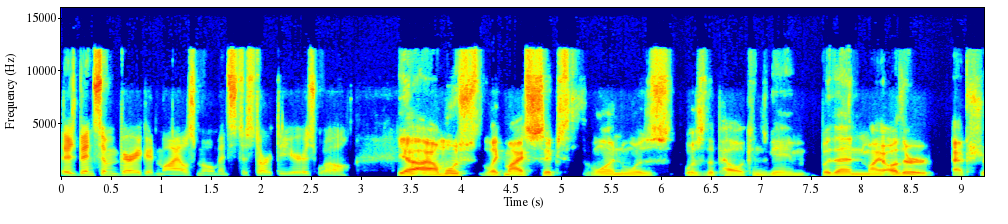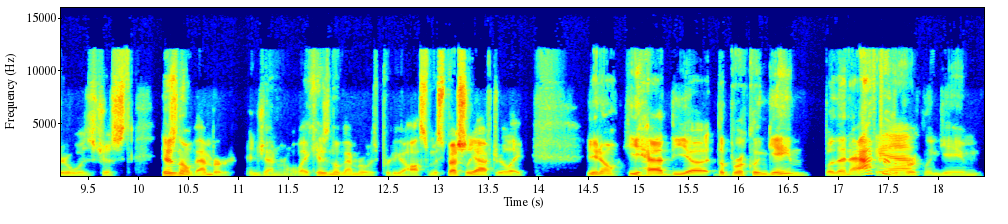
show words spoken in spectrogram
there's been some very good Miles moments to start the year as well. Yeah, I almost like my sixth one was was the Pelicans game, but then my other extra was just his November in general. Like his November was pretty awesome, especially after like you know, he had the uh the Brooklyn game, but then after yeah. the Brooklyn game,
